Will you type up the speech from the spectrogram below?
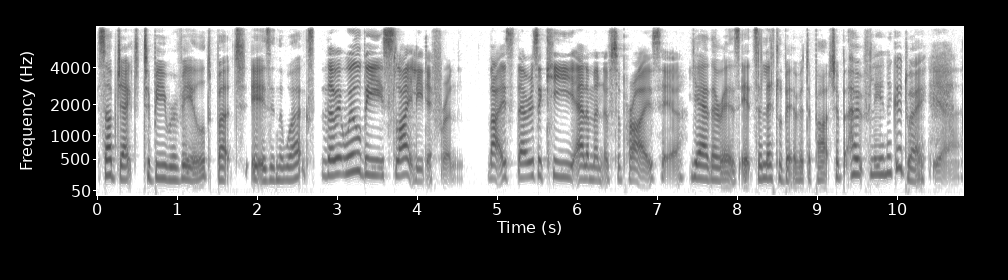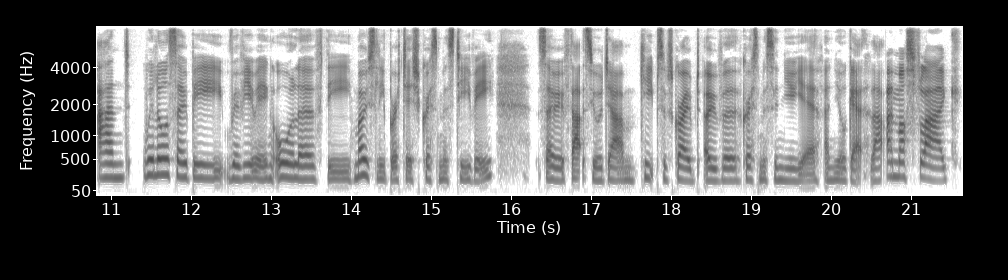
subject to be revealed, but it is in the works. Though it will be slightly different. That is there is a key element of surprise here. Yeah, there is. It's a little bit of a departure, but hopefully in a good way. Yeah. And we'll also be reviewing all of the mostly British Christmas TV. So if that's your jam, keep subscribed over Christmas and New Year and you'll get that. I must flag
